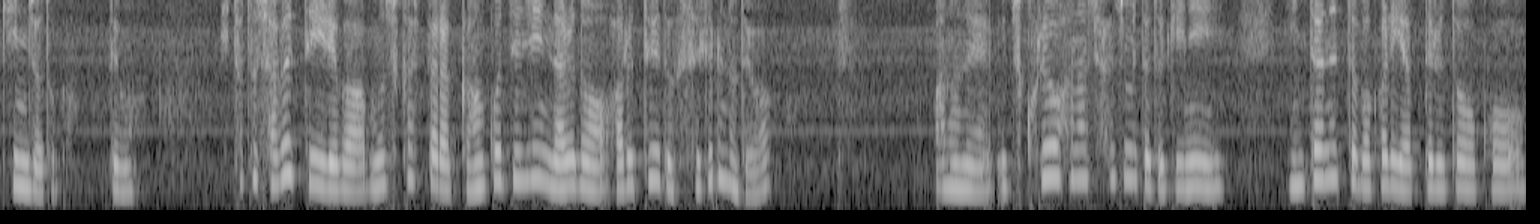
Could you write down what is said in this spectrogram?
近所とかでも、人と喋っていれば、もしかしたら頑固じじいになるのはある程度防げるのでは？あのね、うちこれを話し始めた時に、インターネットばかりやってると、こ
